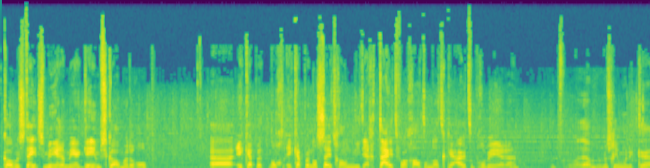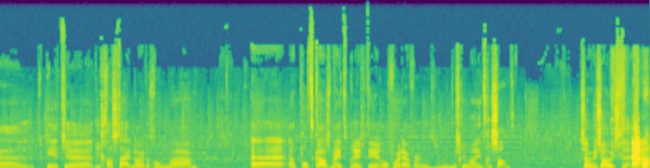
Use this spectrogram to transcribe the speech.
komen steeds meer en meer games komen erop. Uh, ik, heb het nog, ik heb er nog steeds gewoon niet echt tijd voor gehad om dat een keer uit te proberen. misschien moet ik een keertje die gasten uitnodigen om een podcast mee te presenteren of whatever. Dat is misschien wel interessant. Sowieso is de...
